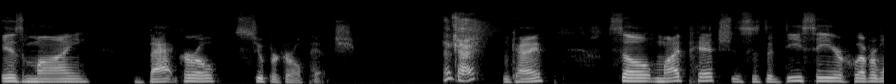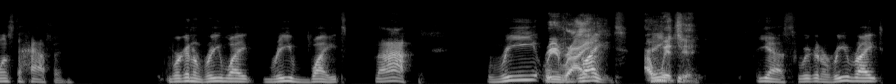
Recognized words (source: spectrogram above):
is my Batgirl Supergirl pitch. Okay. Okay. So my pitch this is the DC or whoever wants to happen. We're gonna rewrite, rewrite, ah, rewrite. Rewrite. I'm Thank with you. Yes, we're gonna rewrite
